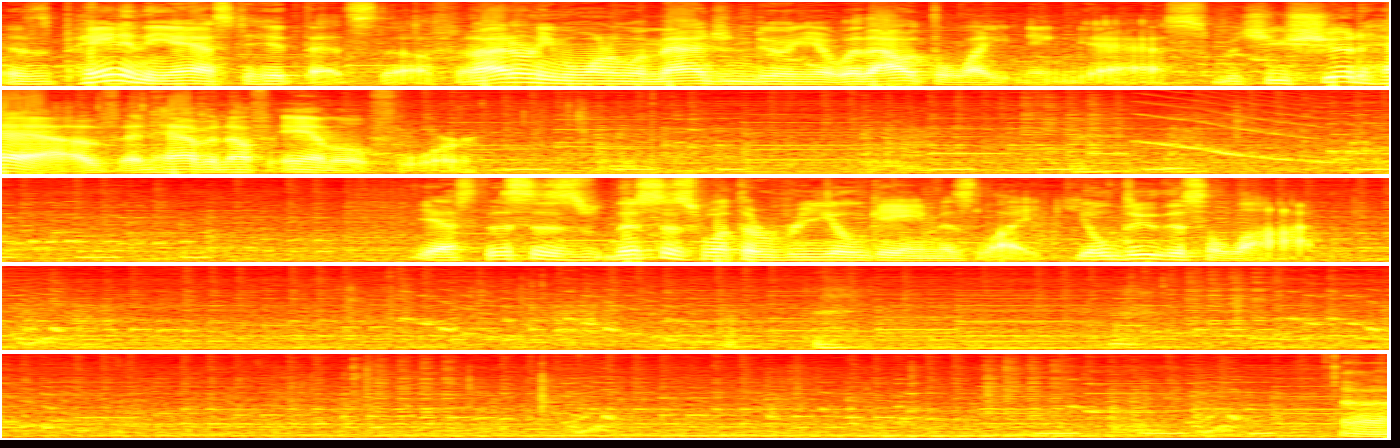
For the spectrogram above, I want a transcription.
It's a pain in the ass to hit that stuff. And I don't even want to imagine doing it without the lightning gas, which you should have and have enough ammo for. Yes, this is this is what the real game is like. You'll do this a lot. Uh,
